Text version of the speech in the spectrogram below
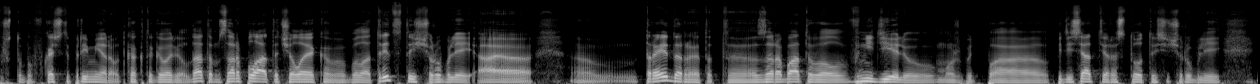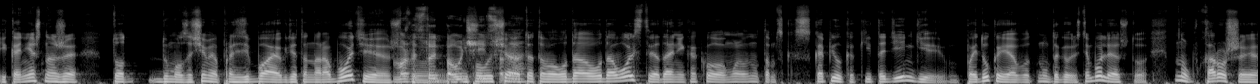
чтобы в качестве примера, вот как ты говорил, да, там зарплата человека была 30 тысяч рублей, а э, трейдер этот э, зарабатывал в неделю, может быть, по 50-100 тысяч рублей. И, конечно же, тот думал, зачем я прозябаю где-то на работе, может быть, стоит поучиться, не получаю да? от этого удовольствия, да, никакого, ну, там, скопил какие-то деньги, пойду-ка я вот, ну, договорюсь, тем более, что, ну, хорошие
